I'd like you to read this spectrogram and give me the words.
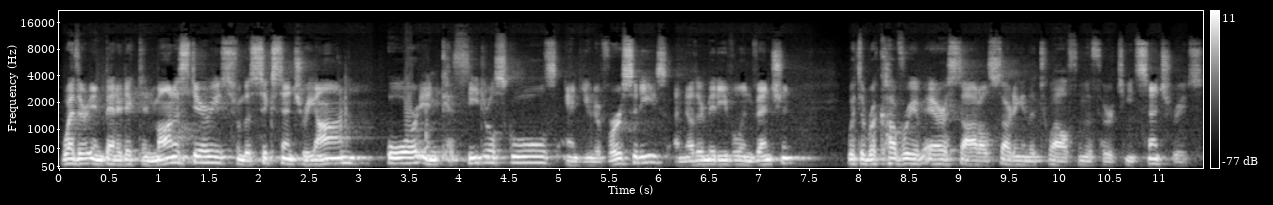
whether in Benedictine monasteries from the 6th century on, or in cathedral schools and universities, another medieval invention, with the recovery of Aristotle starting in the 12th and the 13th centuries.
